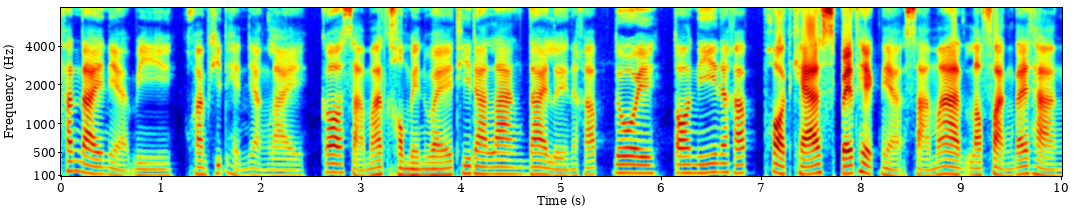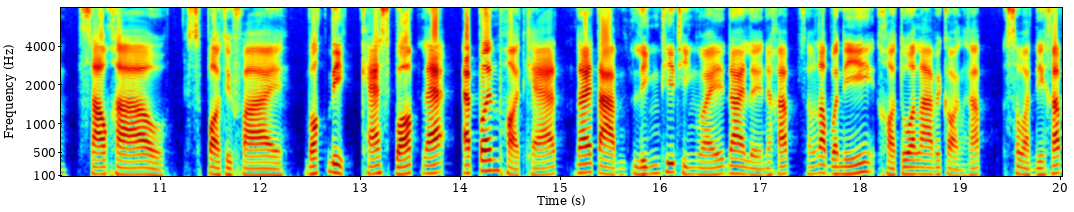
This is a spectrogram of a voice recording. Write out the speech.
ท่านใดเนี่ยมีความคิดเห็นอย่างไร ก็สามารถคอมเมนต์ไว้ที่ด้านล่างได้เลยนะครับ โดยตอนนี้นะครับพอดแคสต์ Space Tech เนี่ยสามารถรับฟังได้ทาง SoundCloud Spotify b o x d i c Castbox และ Apple Podcast ได้ตามลิงก์ที่ทิ้งไว้ได้เลยนะครับสำหรับวันนี้ขอตัวลาไปก่อนครับ สวัสดีครับ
